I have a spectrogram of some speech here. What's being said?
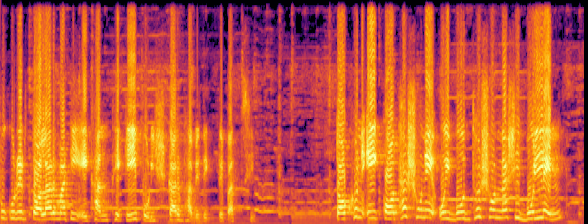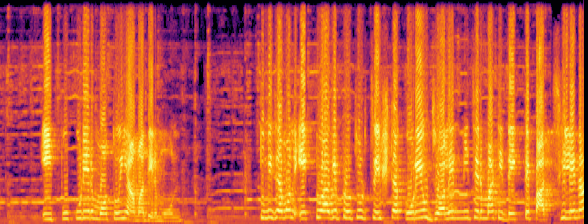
পুকুরের তলার মাটি এখান থেকেই পরিষ্কার ভাবে দেখতে পাচ্ছি। তখন এই কথা শুনে ওই বৌদ্ধ সন্ন্যাসী বললেন, এই পুকুরের মতোই আমাদের মন। তুমি যেমন একটু আগে প্রচুর চেষ্টা করেও জলের নিচের মাটি দেখতে পাচ্ছিলে না,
